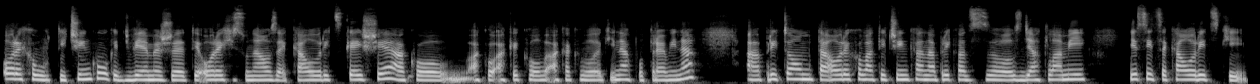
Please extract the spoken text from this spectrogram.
orechovú tyčinku, keď vieme, že tie orechy sú naozaj kalorickejšie ako, ako akákoľvek iná potravina. A pritom tá orechová tyčinka napríklad s, s ďatlami je síce kaloricky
